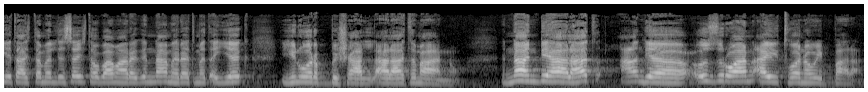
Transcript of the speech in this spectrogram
ጌታች ተመልሰሽ ተውባ ማድረግና ምህረት መጠየቅ ይኖርብሻል አላት ማለት ነው። እና እንዲህ አላት ዑዝሯን አይቶ ነው ይባላል።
